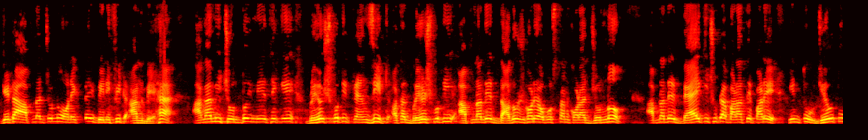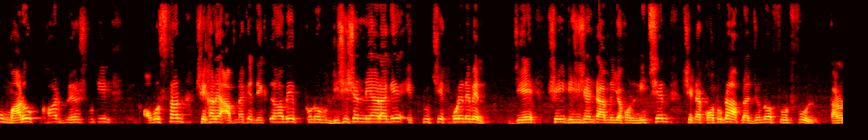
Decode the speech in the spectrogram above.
যেটা আপনার জন্য অনেকটাই বেনিফিট আনবে। হ্যাঁ আগামী চোদ্দোই মে থেকে বৃহস্পতি ট্রানজিট, অর্থাৎ বৃহস্পতি আপনাদের দ্বাদশ ঘরে অবস্থান করার জন্য আপনাদের ব্যয় কিছুটা বাড়াতে পারে, কিন্তু যেহেতু মারক ঘর বৃহস্পতির অবস্থান, সেখানে আপনাকে দেখতে হবে, কোনো ডিসিশন নেওয়ার আগে একটু চেক করে নেবেন যে সেই ডিসিশনটা আপনি যখন নিচ্ছেন, সেটা কতটা আপনার জন্য ফ্রুটফুল কারণ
